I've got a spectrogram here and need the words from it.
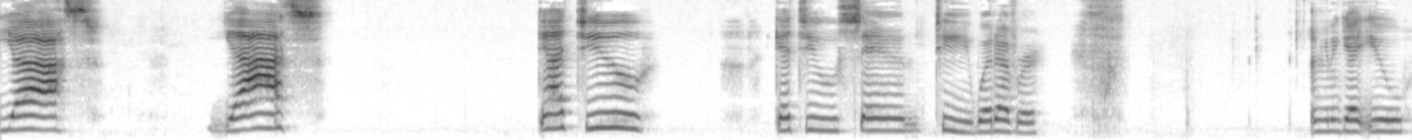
Yes. Yes. Get you. Get you Santee, whatever. I'm gonna get you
